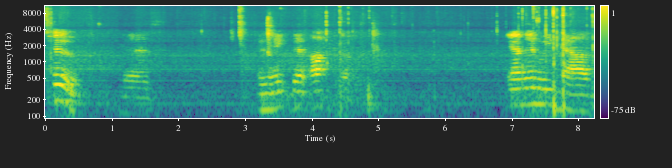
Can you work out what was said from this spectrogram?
two is an eight-bit opcode. And then we have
